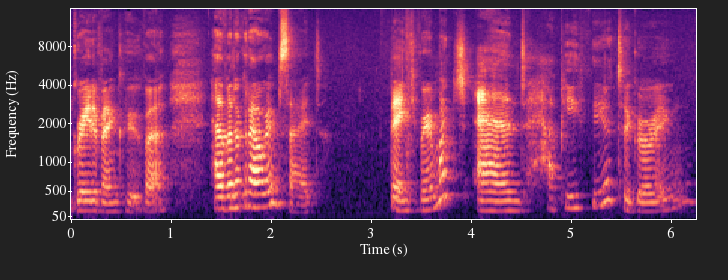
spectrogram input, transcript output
Greater Vancouver. Have a look at our website. Thank you very much and happy theatre going.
